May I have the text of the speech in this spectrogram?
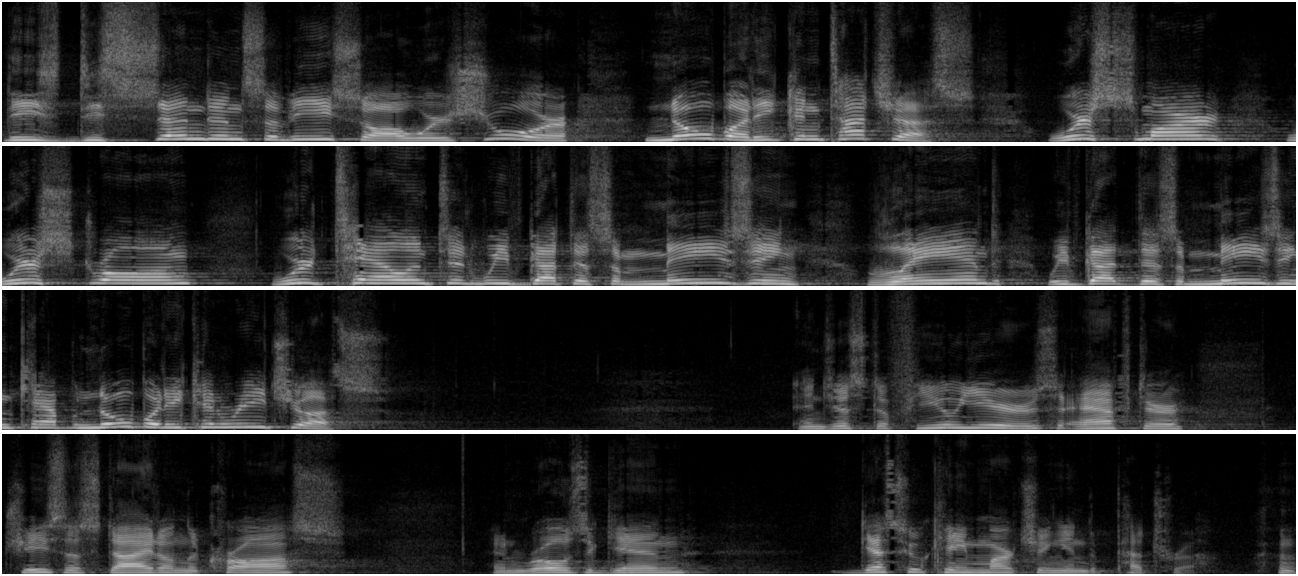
these descendants of Esau were sure nobody can touch us. We're smart, we're strong, we're talented, we've got this amazing land, we've got this amazing capital. Nobody can reach us. And just a few years after Jesus died on the cross and rose again, guess who came marching into Petra? the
